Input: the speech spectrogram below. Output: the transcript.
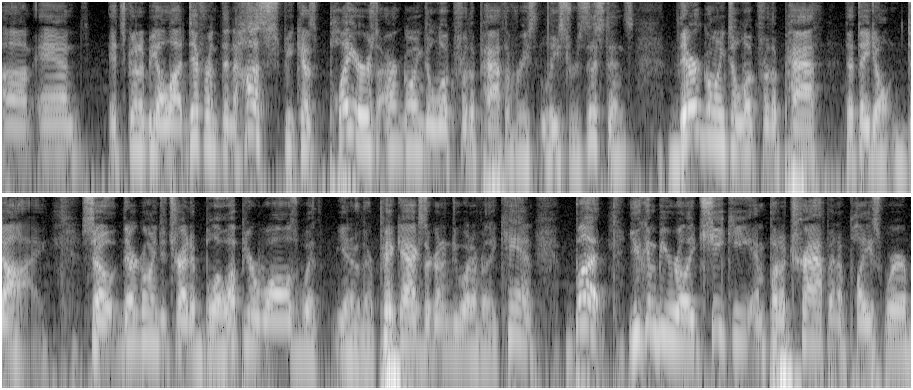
Um, and it's going to be a lot different than husks because players aren't going to look for the path of re- least resistance. They're going to look for the path that they don't die. So they're going to try to blow up your walls with, you know, their pickaxe. They're going to do whatever they can. But you can be really cheeky and put a trap in a place where,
